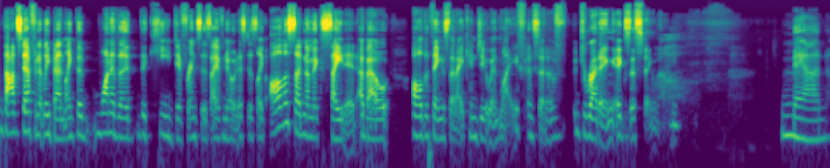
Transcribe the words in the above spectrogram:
that's definitely been like the one of the the key differences I've noticed is like all of a sudden I'm excited about all the things that I can do in life instead of dreading existing them. Man,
